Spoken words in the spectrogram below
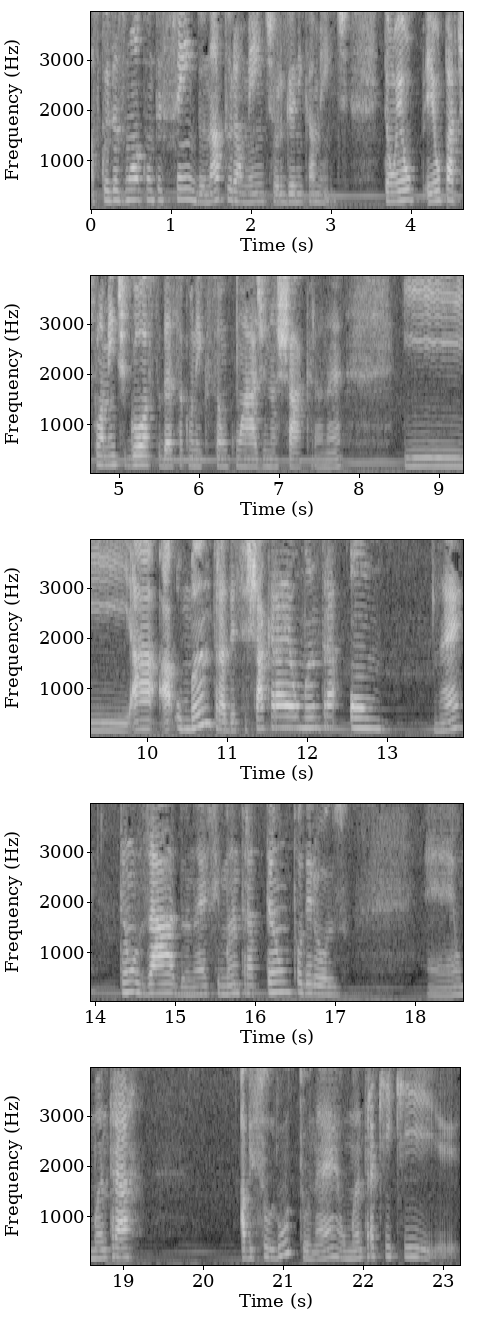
as coisas vão acontecendo naturalmente, organicamente. Então, eu, eu particularmente gosto dessa conexão com a Ajna Chakra, né? E a, a, o mantra desse chakra é o mantra Om, né? Tão usado, né? Esse mantra tão poderoso. É o mantra absoluto, né? O mantra que, que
